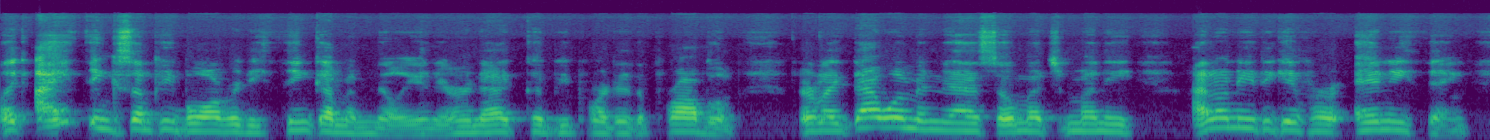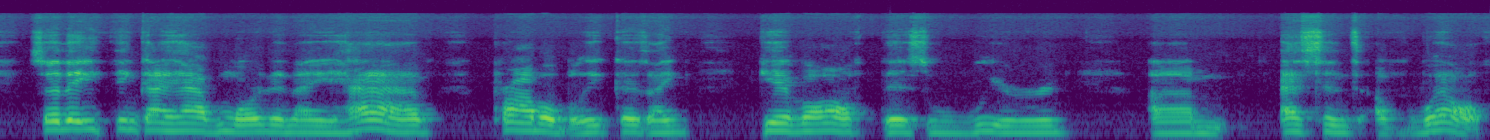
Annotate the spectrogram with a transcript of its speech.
Like, I think some people already think I'm a millionaire, and that could be part of the problem. They're like, that woman has so much money. I don't need to give her anything. So they think I have more than I have, probably because I give off this weird um, essence of wealth.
